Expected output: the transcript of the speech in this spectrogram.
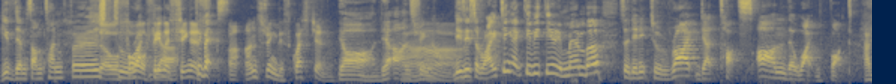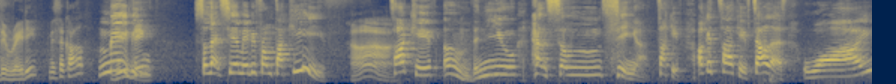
Give them some time first So to four write famous their singers feedbacks. are answering this question. Yeah, they are answering Ah. This is a writing activity, remember? So they need to write their thoughts on the whiteboard. Are they ready, Mr. Carl? Maybe. So let's hear maybe from Takif. Ah. Takif, um, the new handsome singer. Takif. Okay, Takif, tell us why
